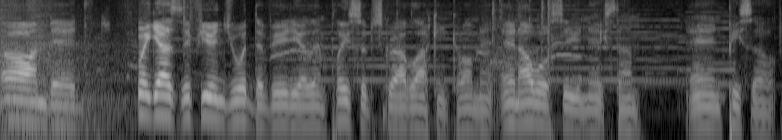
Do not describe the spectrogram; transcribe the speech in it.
Oh, I'm dead. Anyway guys, if you enjoyed the video, then please subscribe, like, and comment. And I will see you next time. And peace out.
